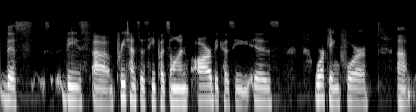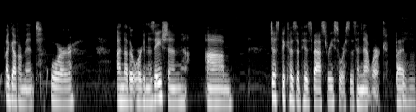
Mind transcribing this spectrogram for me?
this these um, pretenses he puts on are because he is working for um, a government or another organization, um, just because of his vast resources and network. But Mhm.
